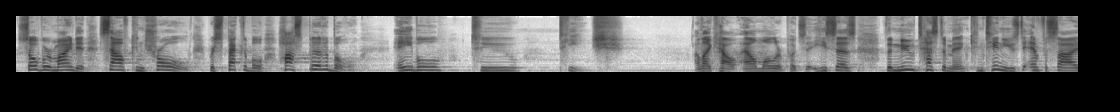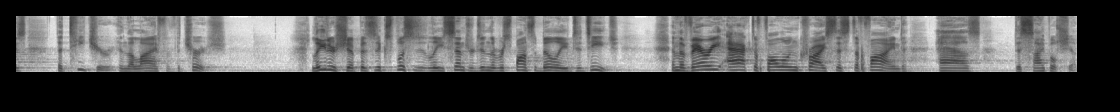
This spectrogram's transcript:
sober minded, self controlled, respectable, hospitable, able to teach. I like how Al Mohler puts it. He says the New Testament continues to emphasize the teacher in the life of the church. Leadership is explicitly centered in the responsibility to teach. And the very act of following Christ is defined as discipleship.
